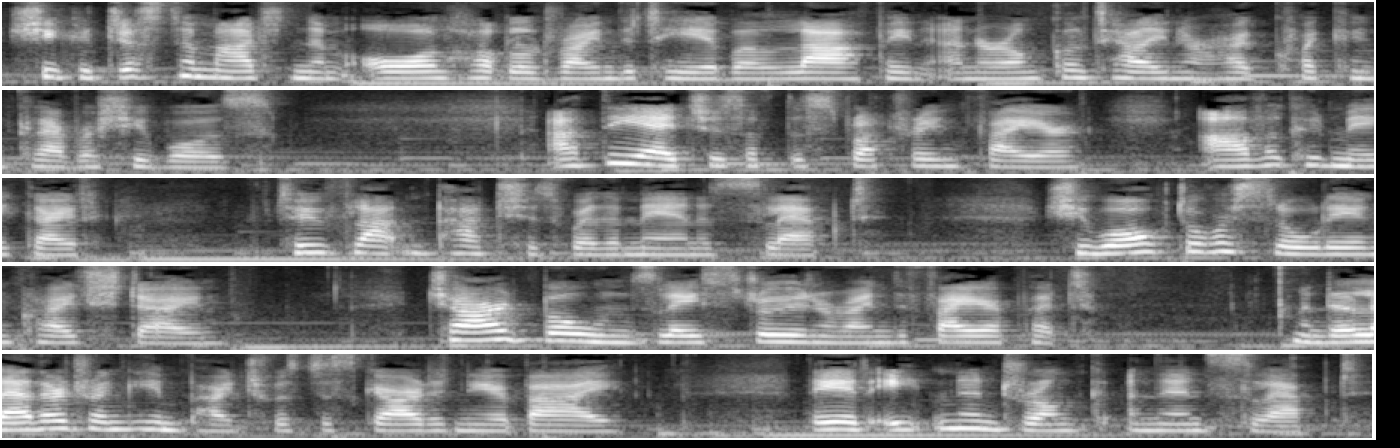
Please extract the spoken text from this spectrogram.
She could just imagine them all huddled round the table, laughing, and her uncle telling her how quick and clever she was. At the edges of the spluttering fire, Alva could make out two flattened patches where the men had slept. She walked over slowly and crouched down. Charred bones lay strewn around the fire pit, and a leather drinking pouch was discarded nearby. They had eaten and drunk and then slept.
